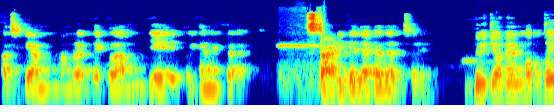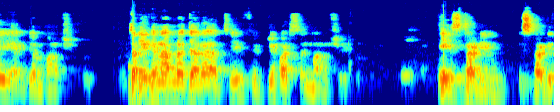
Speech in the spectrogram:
আজকে আম- আমরা দেখলাম যে এখানে একটা স্টাডিতে দেখা যাচ্ছে, দুইজনের মধ্যেই একজন। তাহলে এখানে আমরা যারা আছি ফিফটি পার্সেন্ট রোগী। এই স্টাডি স্টাডি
